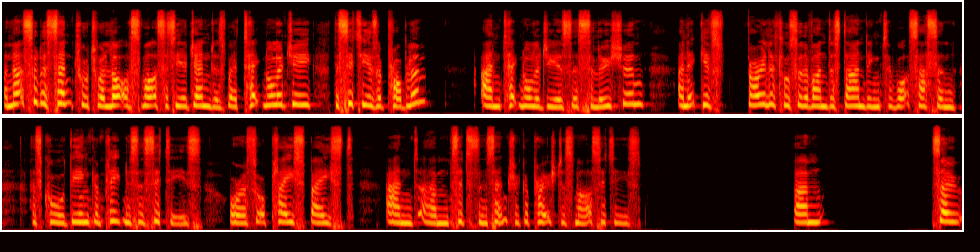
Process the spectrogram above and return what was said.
And that's sort of central to a lot of smart city agendas where technology, the city is a problem and technology is a solution. And it gives very little sort of understanding to what Sassen has called the incompleteness of cities, or a sort of place-based and um, citizen-centric approach to smart cities. Um, So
